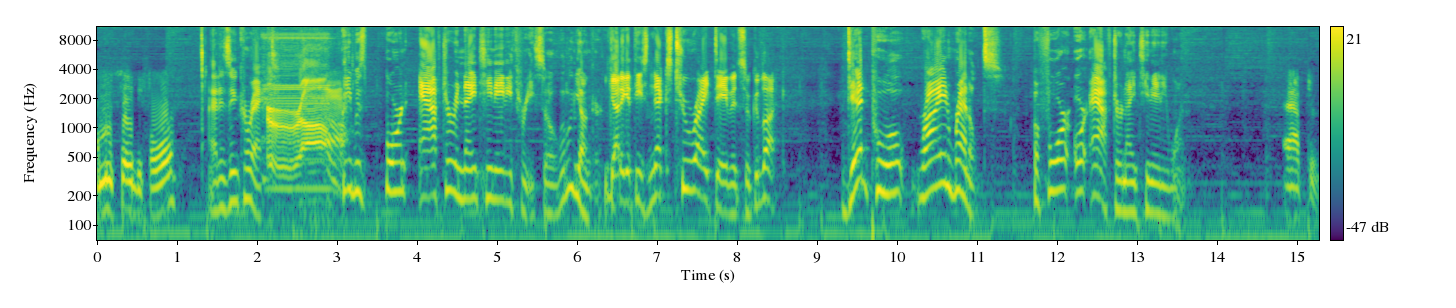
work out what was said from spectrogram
I'm going to say before. That is incorrect. Wrong. He was born after in 1983, so a little younger. You got to get these next two right, David, so good luck. Deadpool, Ryan Reynolds, before or after 1981? After.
